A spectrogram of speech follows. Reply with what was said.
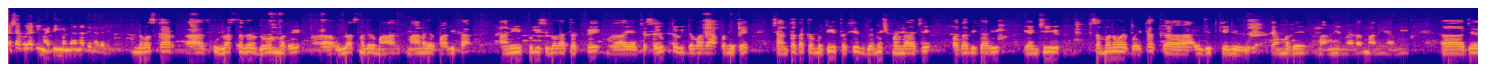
कशा प्रकारची माहिती मंडळांना देण्यात आली? नमस्कार. आज उल्हासनगर दोन मध्ये उल्हासनगर महा महानगरपालिका आणि पोलीस विभागातर्फे यांच्या संयुक्त विद्यमाने आपण इथे शांतता कमिटी तसेच गणेश मंडळाचे पदाधिकारी यांची समन्वय बैठक आयोजित केली होती. त्यामध्ये माननीय मॅडम आणि आम्ही जे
